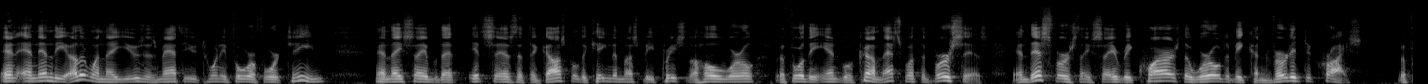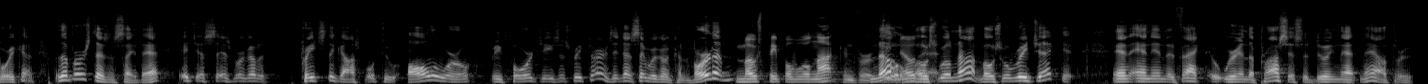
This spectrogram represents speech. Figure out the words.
And, and then the other one they use is Matthew 24 14. And they say that it says that the gospel of the kingdom must be preached to the whole world before the end will come. That's what the verse says. And this verse, they say, requires the world to be converted to Christ before he comes. But the verse doesn't say that. It just says we're going to preach the gospel to all the world before Jesus returns. It doesn't say we're going to convert them. Most people will not convert. No, most that. will not. Most will reject it. And, and in fact, we're in the process of doing that now through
